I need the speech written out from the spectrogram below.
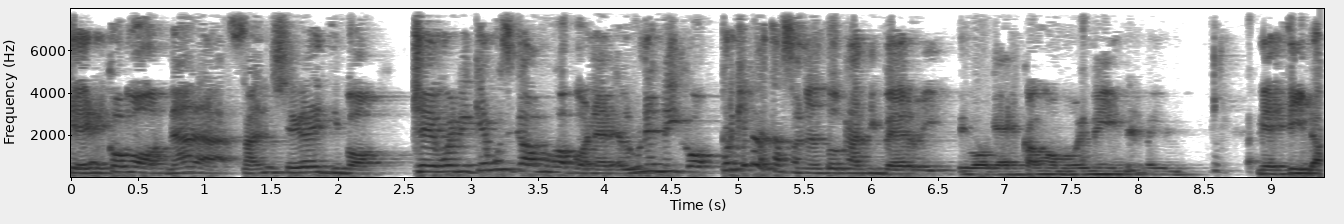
que es como, nada, San llega y tipo, che, bueno, ¿y qué música vamos a poner? El lunes me dijo, ¿por qué no está sonando Katy Perry? Tipo, que es como muy mi, estilo.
